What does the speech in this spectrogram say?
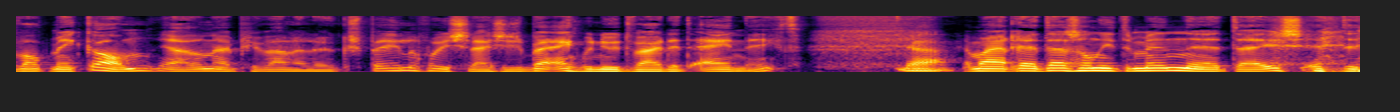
wat mee kan. Ja, dan heb je wel een leuke speler voor je selectie. Dus ik ben echt benieuwd waar dit eindigt. Ja. Maar desalniettemin, Thijs, de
